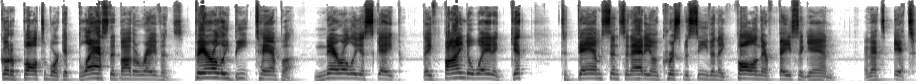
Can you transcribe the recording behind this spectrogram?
Go to Baltimore. Get blasted by the Ravens. Barely beat Tampa. Narrowly escape. They find a way to get to damn Cincinnati on Christmas Eve and they fall on their face again. And that's it.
